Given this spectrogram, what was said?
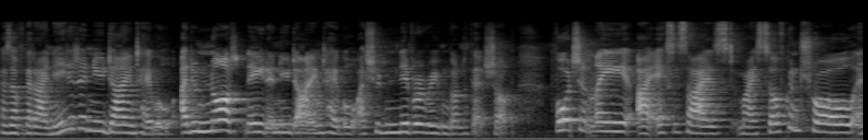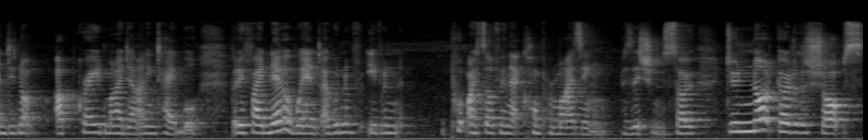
myself that I needed a new dining table. I do not need a new dining table. I should never have even gone to that shop. Fortunately, I exercised my self-control and did not upgrade my dining table. But if I never went, I wouldn't have even put myself in that compromising position. So do not go to the shops.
